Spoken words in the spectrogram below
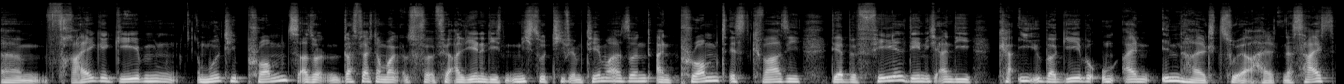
ähm, freigegeben. Multiprompts, also das vielleicht nochmal für, für all jene, die nicht so tief im Thema sind. Ein Prompt ist quasi der Befehl, den ich an die KI übergebe, um einen Inhalt zu erhalten. Das heißt,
